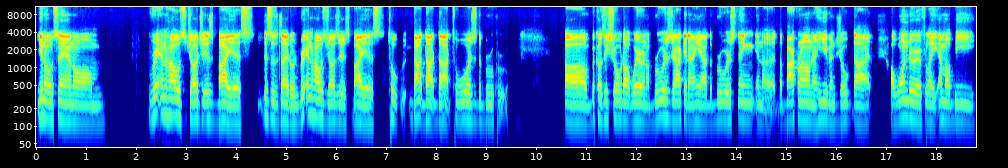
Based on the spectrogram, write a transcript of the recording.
You know, saying um Rittenhouse judge is biased. This is the title. Rittenhouse judge is biased to dot dot dot towards the Brew Crew. Uh, because he showed up wearing a Brewers jacket and he had the Brewers thing in the, the background, and he even joked that I wonder if like MLB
